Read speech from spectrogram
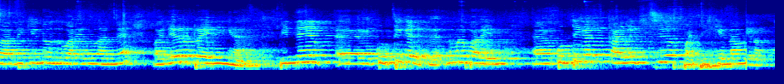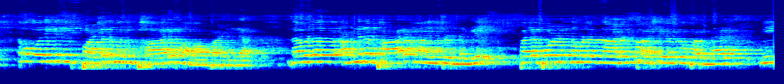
സാധിക്കുന്നു എന്ന് പറയുന്നത് തന്നെ വലിയൊരു ട്രെയിനിങ് ആണ്. പിന്നെ പറയും കുട്ടികൾ കളിച്ച് പഠിക്കണം. നമുക്ക് ഒരിക്കലും പഠനം ഒരു ഭാരമാവാൻ പാടില്ല. നമ്മൾ അങ്ങനെ ഭാരമായിട്ടുണ്ടെങ്കിൽ പലപ്പോഴും നമ്മുടെ നാടൻ ഭാഷയൊക്കെ പറഞ്ഞാൽ ഈ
